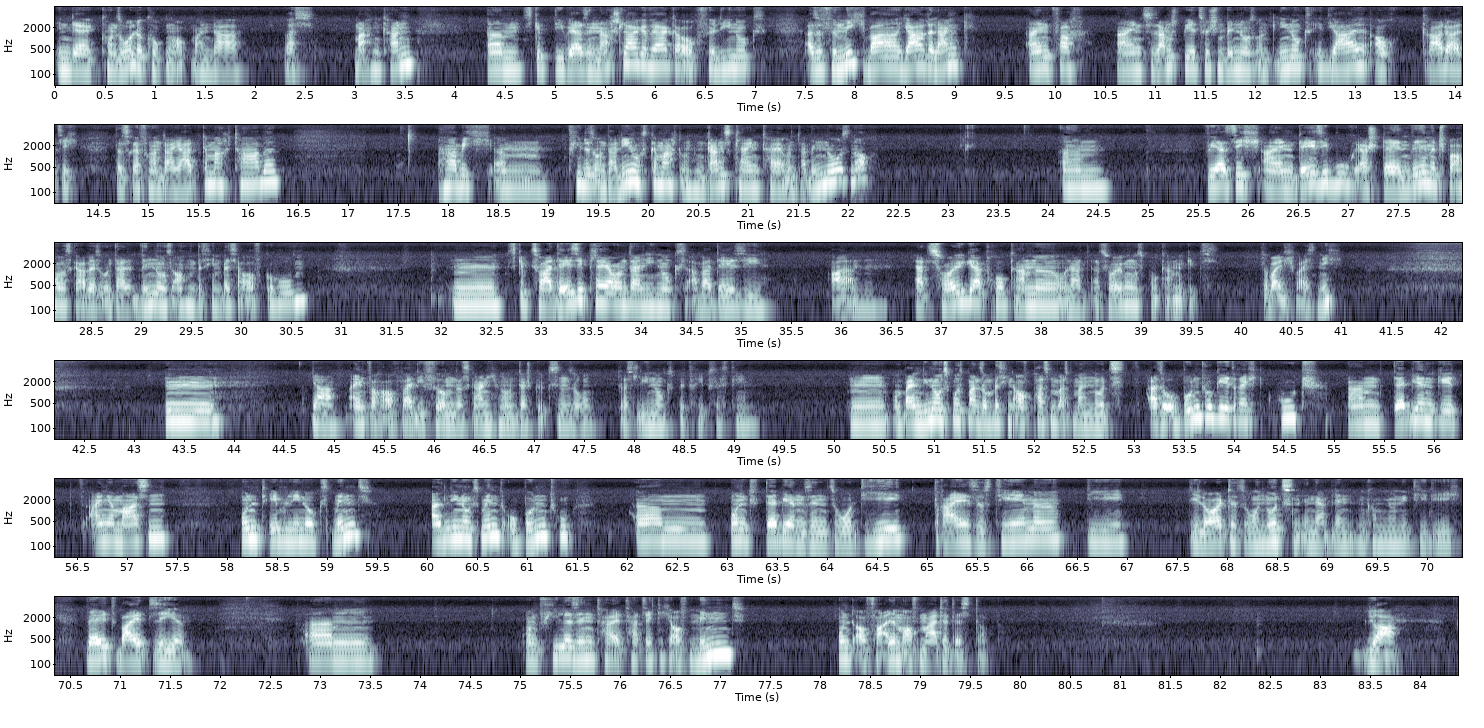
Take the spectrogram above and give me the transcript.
in der Konsole gucken, ob man da was machen kann. Ähm, es gibt diverse Nachschlagewerke auch für Linux. Also für mich war jahrelang einfach ein Zusammenspiel zwischen Windows und Linux ideal, auch gerade als ich das Referendariat gemacht habe, habe ich ähm, vieles unter Linux gemacht und einen ganz kleinen Teil unter Windows noch. Ähm, wer sich ein Daisy-Buch erstellen will mit Sprachausgabe, ist unter Windows auch ein bisschen besser aufgehoben. Ähm, es gibt zwar Daisy-Player unter Linux, aber Daisy ähm, Erzeugerprogramme oder Erzeugungsprogramme gibt es, soweit ich weiß, nicht. Ähm, ja, einfach auch, weil die Firmen das gar nicht mehr unterstützen, so das Linux-Betriebssystem. Mm, und beim Linux muss man so ein bisschen aufpassen, was man nutzt. Also Ubuntu geht recht gut, ähm, Debian geht einigermaßen und eben Linux Mint. Also Linux Mint, Ubuntu ähm, und Debian sind so die drei Systeme, die die Leute so nutzen in der blinden Community, die ich weltweit sehe. Ähm, und viele sind halt tatsächlich auf Mint und auch vor allem auf Mate Desktop. Ja,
